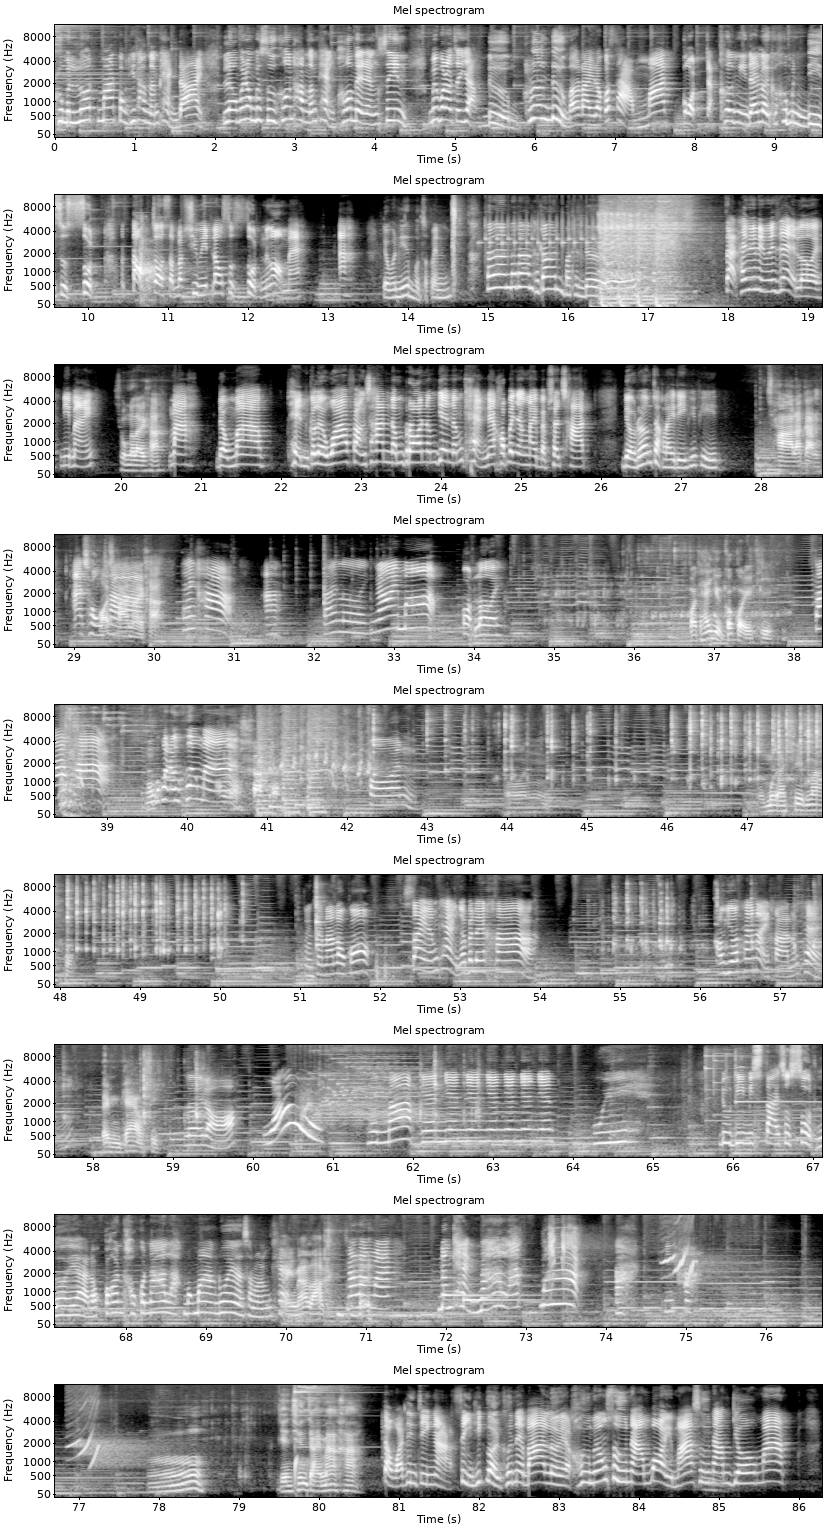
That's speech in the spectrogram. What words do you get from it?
คือมันเลิศมากตรงที่ทำน้ำแข็งได้ เราไม่ต้องไปซื้อเครื่องทำน้ำแข็งเพิ่มใดทั้งสิ้น ไม่ว่าเราจะอยากดื่ม เครื่องดื่มอะไรเราก็สามารถกดจากเครื่องนี้ได้เลยก็คือมันดีสุดๆ ตอบโจทย์สำหรับชีวิตเราสุดๆนึกออกไหมอะเดี๋ยววันนี้ผมจะเป็นทานทานทานทานบาร์เทนเดอร์จัดให้พี่พิมพ์พิเศษเลยดีไหมชงอะไรคะมา เดี๋ยวมาเห็นกันเลยว่าฟังก์ชันน้ำร้อนน้ำเย็นน้ำแข็งเนี่ยเขาเป็นยังไงแบบชัดๆ เดี๋ยวเริ่มจากอะไรดีพี่พีท ชาละกัน อะชงขอชาชาหน่อยค่ะ ได้ค่ะ อะ ได้เลย ง่ายมาก กดเลยพอให้หยุดก็กดอีกที ทราบค่ะทุกคนเอาเครื่องมา คน คนผมมืออาชีพมากครับ หลังจากนั้นเราก็ใส่น้ำแข็งกันไปเลยค่ะ เอาเยอะแค่ไหนคะน้ำแข็ง เต็มแก้วสิ เลยเหรอ ว้าว เย็นมาก เย็นเย็นเย็นเย็นเย็นเย็นเย็นอุ้ยดูดีมีสไตล์สุดๆ เลยอะ แล้วก้อนเขาก็น่ารักมากๆด้วยอะสำหรับน้ำแข็แข็งงน่ารัก น่ารักไหมน้ำแข็งน่ารักมากอะนี่ค่ะ อืมเย็นชื่นใจมากค่ะ แต่ว่าจริงๆอะสิ่งที่เกิดขึ้นในบ้านเลยอะคือไม่ต้องซื้อน้ำบ่อยมาก ซื้อน้ำเยอะมาก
